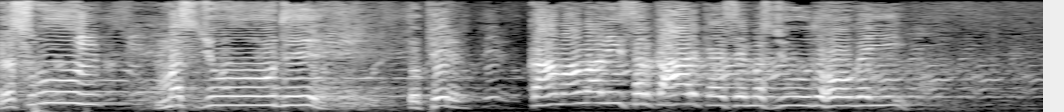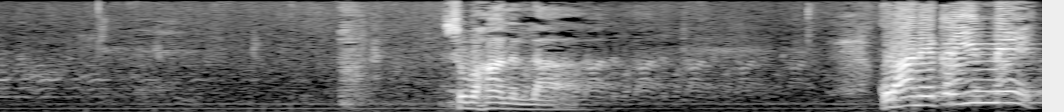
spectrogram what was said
रसूल मसजूद। तो फिर कामा वाली सरकार कैसे मसजूद हो गई? सुबहान अल्लाह। कुरान करीम में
